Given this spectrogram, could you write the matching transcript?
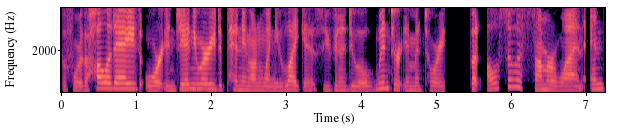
before the holidays or in January, depending on when you like it. So you're going to do a winter inventory, but also a summer one. And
